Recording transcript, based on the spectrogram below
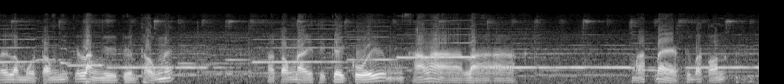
đây là một trong những cái làng nghề truyền thống đấy và trong này thì cây cối cũng khá là là mát mẻ với bà con ạ.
